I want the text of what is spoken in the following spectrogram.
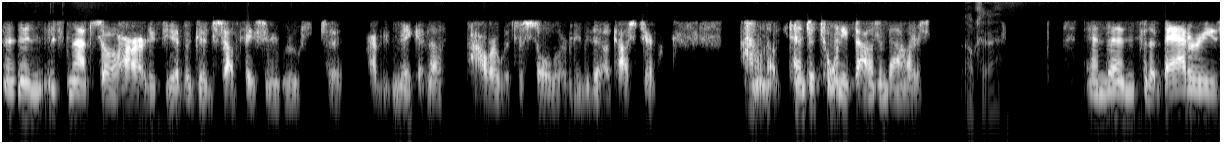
and then it's not so hard if you have a good south-facing roof to probably make enough power with the solar. Maybe that'll cost you, I don't know, ten to twenty thousand dollars. Okay. And then for the batteries,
